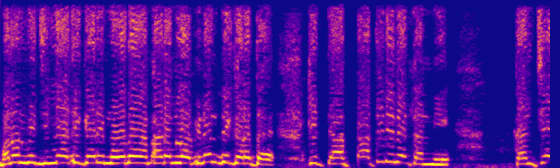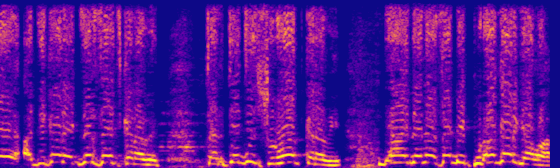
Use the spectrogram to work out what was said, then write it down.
म्हणून मी जिल्हाधिकारी महोदया मॅडमला विनंती करत आहे की त्या तातडीने त्यांनी त्यांचे अधिकार एक्झरसाइज करावेत. चर्चेची सुरुवात करावी. न्याय देण्यासाठी पुढाकार घ्यावा.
